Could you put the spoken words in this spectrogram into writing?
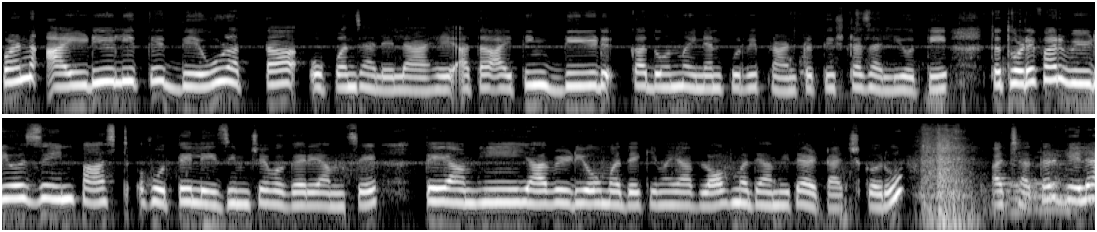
पण आयडियली ते देऊळ आत्ता ओपन झालेलं आहे. आता आय थिंक दीड का दोन महिन्यांपूर्वी प्राणप्रतिष्ठा झाली होती. तर थोडेफार व्हिडिओज जे इन पास्ट होते लेझिमचे वगैरे आमचे ते आम्ही या व्हिडिओमध्ये किंवा या व्लॉगमध्ये आम्ही ते अटॅच करू. अच्छा तर गेल्या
